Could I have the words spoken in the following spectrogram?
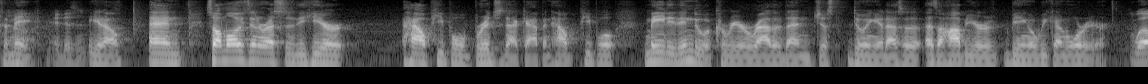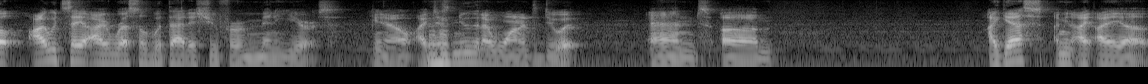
to make. It isn't. You know, and so I'm always interested to hear how people bridge that gap and how people made it into a career rather than just doing it as a as a hobby or being a weekend warrior. Well, I would say I wrestled with that issue for many years. You know, I just knew that I wanted to do it, and um, I guess I mean I I, uh,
